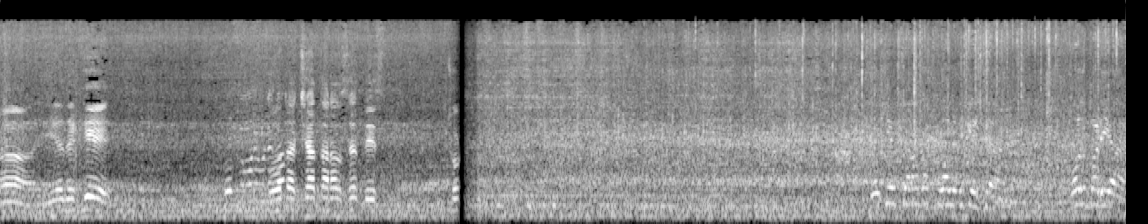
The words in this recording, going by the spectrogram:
हाँ ये देखिए बहुत अच्छा तरह से देश देखिए चारों का क्वालिटी कैसे है? बहुत बढ़िया है।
